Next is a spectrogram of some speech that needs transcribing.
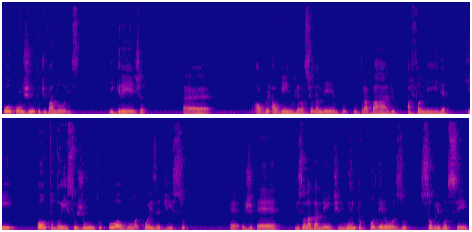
ou conjunto de valores, igreja, é, alguém, no relacionamento, o trabalho, a família, que ou tudo isso junto ou alguma coisa disso é, é isoladamente muito poderoso sobre você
